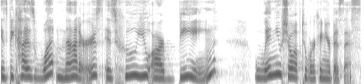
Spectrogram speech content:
Is because what matters is who you are being when you show up to work in your business.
